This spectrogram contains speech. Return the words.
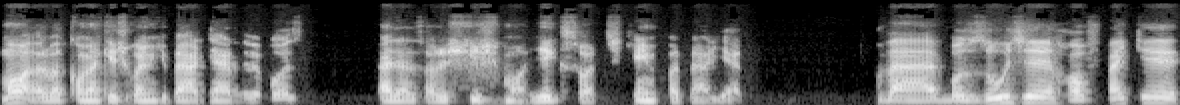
ما باید کمکش کنیم که برگرده به بازی بعد از حالا 6 ماه یک سال که می‌خواد برگرده. و با زوج هافبک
